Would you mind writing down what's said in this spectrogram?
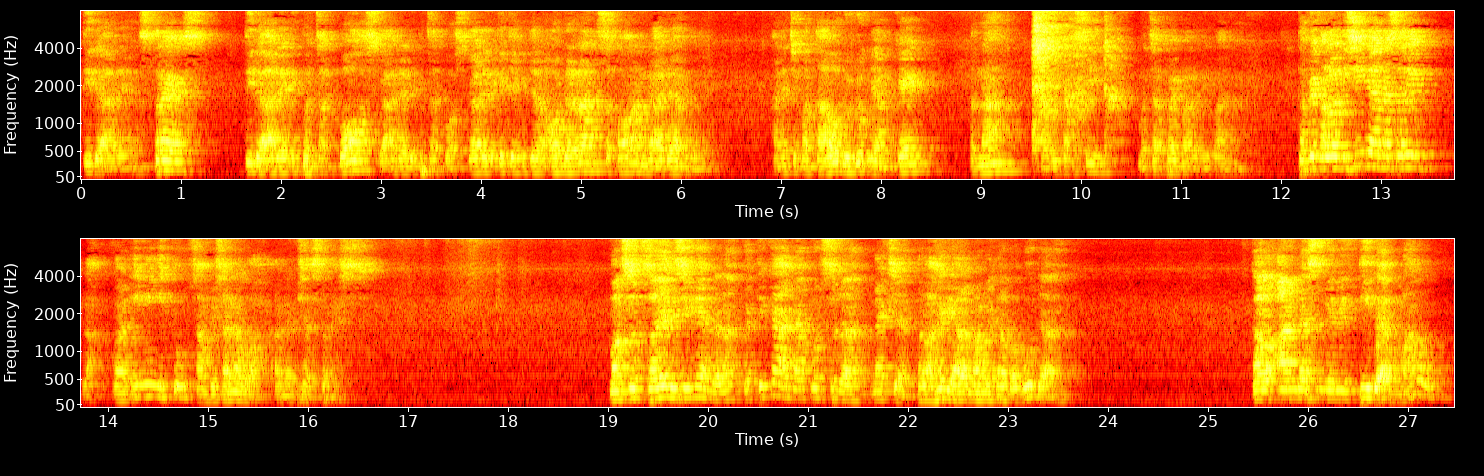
tidak ada yang stres, tidak ada yang dipecat bos, gak ada yang dipecat bos, gak ada dikejar-kejar orderan, setoran, gak ada pokoknya. Anda cuma tahu duduk yang keng, tenang, meditasi, mencapai paripurna. Tapi kalau di sini Anda sering lakukan ini itu sampai sana wah Anda bisa stres. Maksud saya di sini adalah ketika Anda pun sudah next ya, terlahir di alam Amitabha Buddha, kalau Anda sendiri tidak mau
